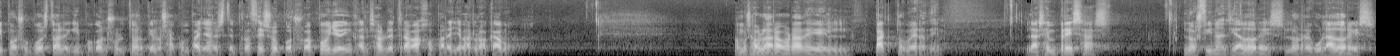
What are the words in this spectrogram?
Y, por supuesto, al equipo consultor que nos acompaña en este proceso por su apoyo e incansable trabajo para llevarlo a cabo. Vamos a hablar ahora del Pacto Verde. Las empresas los financiadores, los reguladores,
